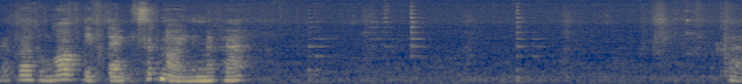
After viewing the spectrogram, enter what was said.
แล้วก็ถั่วงอกดิบแต่งอีกสักหน่อยหนึ่งนะคะค่ะ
